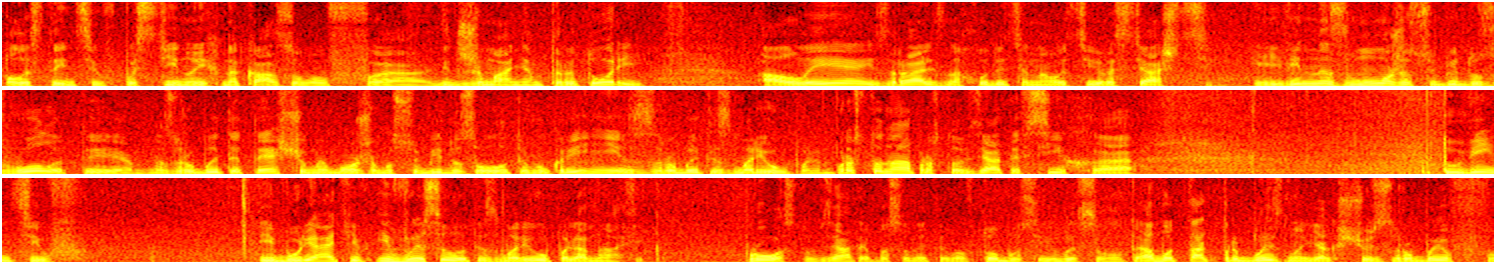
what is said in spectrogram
палестинців постійно їх наказував е, віджиманням територій, але Ізраїль знаходиться на оцій розтяжці, і він не зможе собі дозволити зробити те, що ми можемо собі дозволити в Україні, зробити з Маріуполем. Просто-напросто взяти всіх е, тувінців і бурятів і виселити з Маріуполя нафіг. Просто взяти, посадити в автобус і виселити. Або так приблизно, як щось зробив е,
